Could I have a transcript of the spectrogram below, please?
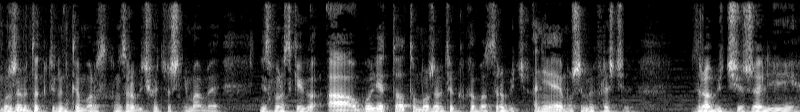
możemy doktrynkę morską zrobić, chociaż nie mamy nic morskiego, a ogólnie to, to możemy tylko chyba zrobić, a nie, możemy wreszcie zrobić, jeżeli yy,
